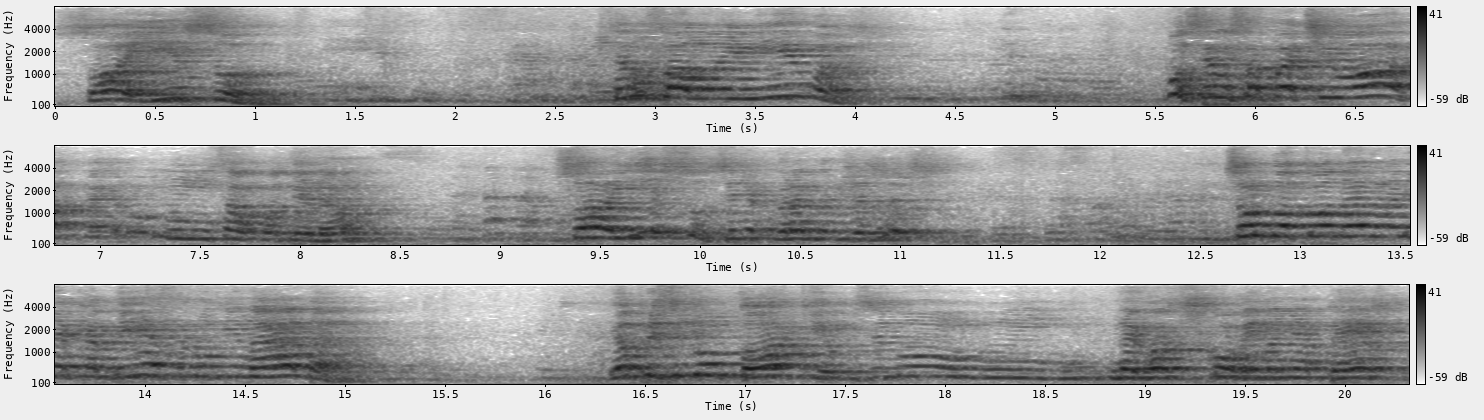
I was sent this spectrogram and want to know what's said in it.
Só isso? Você não falou em línguas? Você não sapateou? É eu não, não sapotei, não? Só isso? Seja curado em nome de Jesus? Só não botou nada na minha cabeça, não vi nada. Eu preciso de um toque, eu preciso de um, um negócio escorrer na minha testa,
